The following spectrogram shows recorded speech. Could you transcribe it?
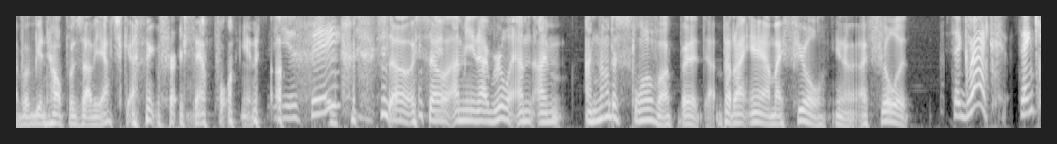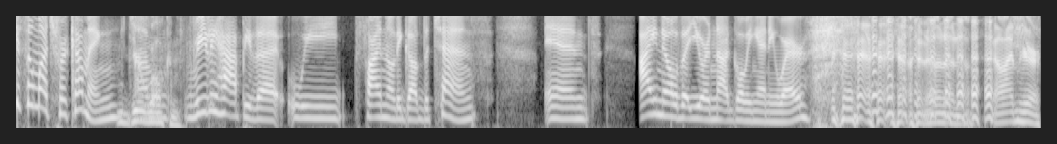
I've even helped with zabíjačka, for example. You know, You see? so so I mean, I really, I'm I'm I'm not a Slovak, but but I am. I feel you know, I feel it. So, Greg, thank you so much for coming. You're I'm welcome. Really happy that we finally got the chance. And I know that you're not going anywhere. no, no, no, no. I'm here.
